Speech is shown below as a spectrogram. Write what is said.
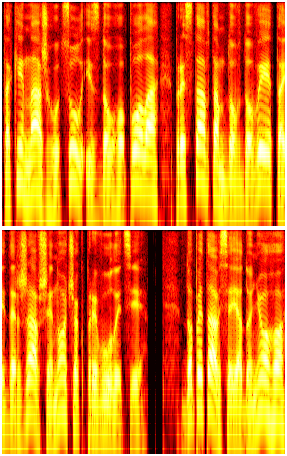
Таки наш гуцул із Довгопола пристав там до вдови та й держав шиночок при вулиці. Допитався я до нього,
